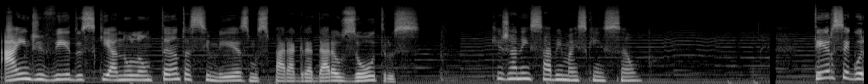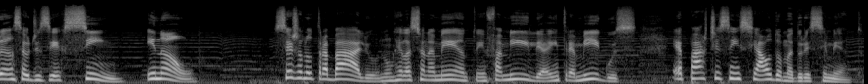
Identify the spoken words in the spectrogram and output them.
Há indivíduos que anulam tanto a si mesmos para agradar aos outros que já nem sabem mais quem são. Ter segurança ao dizer sim e não, seja no trabalho, num relacionamento, em família, entre amigos, é parte essencial do amadurecimento.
